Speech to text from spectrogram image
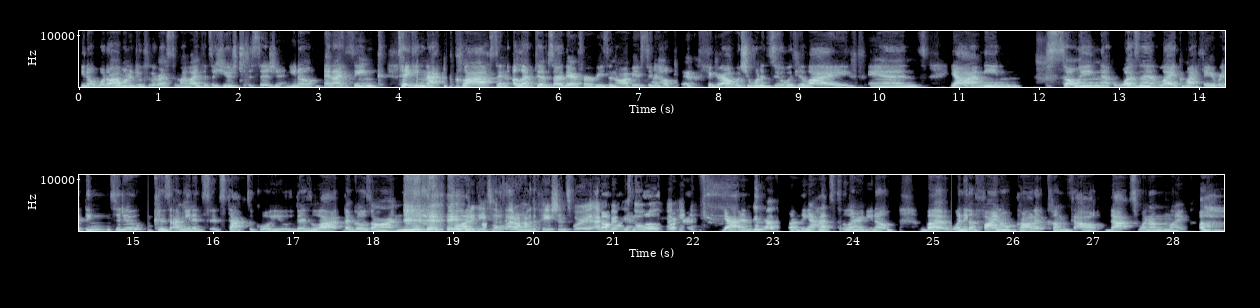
you know, what do I want to do for the rest of my life? It's a huge decision, you know? And I think taking that class and electives are there for a reason, obviously, to help you like figure out what you want to do with your life. And yeah, I mean, sewing wasn't like my favorite thing to do because I mean it's it's tactical. You there's a lot that goes on. a lot of details. I don't have the patience for it. I can barely sew a hole in my pants. Yeah, and that's one thing I had to learn, you know. But when the final product comes out, that's when I'm like, oh,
